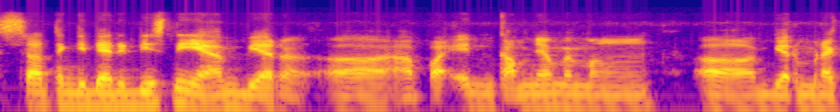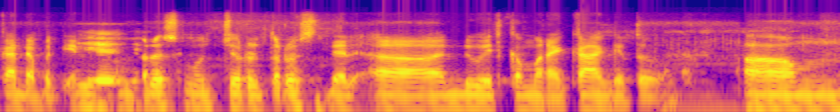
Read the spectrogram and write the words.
strategi dari Disney ya, biar uh, apa income-nya memang uh, biar mereka dapat income yeah, yeah. terus ngucur terus uh, duit ke mereka gitu. Um,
